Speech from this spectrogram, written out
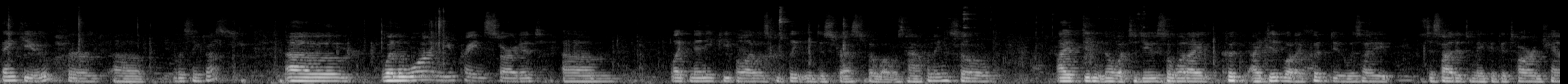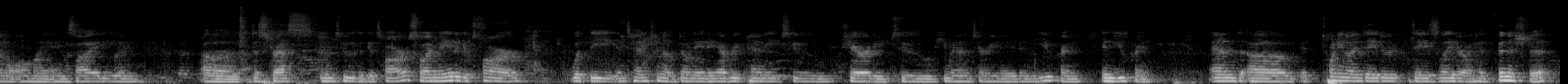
Thank you for uh, listening to us. Uh, when the war in Ukraine started, um, like many people, I was completely distressed about what was happening. So I didn't know what to do. So what I could, I did what I could do was I decided to make a guitar and channel all my anxiety and uh, distress into the guitar. So I made a guitar with the intention of donating every penny to charity to humanitarian aid in Ukraine. In Ukraine. And uh, it, 29 day, days later, I had finished it.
